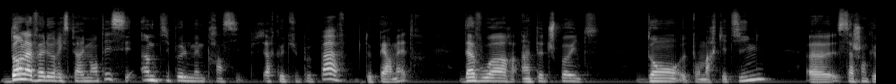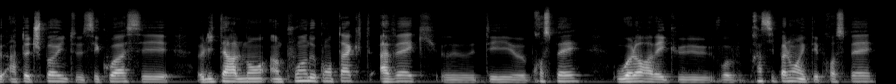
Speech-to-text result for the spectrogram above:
Dans la valeur expérimentée, c'est un petit peu le même principe. C'est-à-dire que tu ne peux pas te permettre d'avoir un touchpoint dans ton marketing euh, sachant qu'un touchpoint, c'est quoi? C'est euh, littéralement un point de contact avec euh, tes prospects ou alors avec, principalement avec tes prospects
